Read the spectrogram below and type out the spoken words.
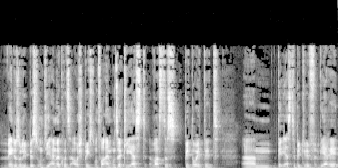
wenn du so lieb bist und die einmal kurz aussprichst und vor allem uns erklärst, was das bedeutet. Ähm, der erste Begriff wäre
